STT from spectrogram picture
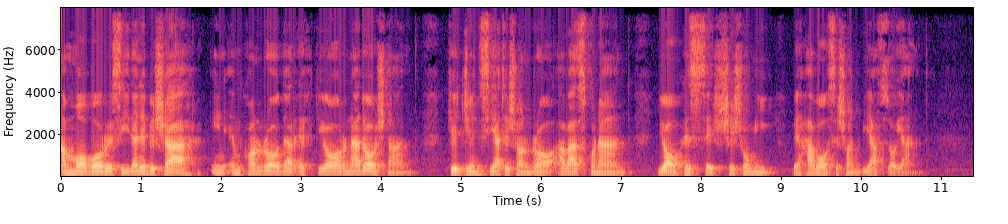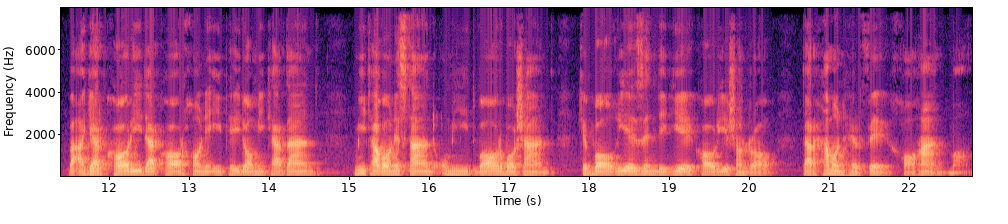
اما با رسیدن به شهر این امکان را در اختیار نداشتند که جنسیتشان را عوض کنند یا حس ششمی به حواسشان بیافزایند و اگر کاری در کارخانه ای پیدا می کردند می توانستند امیدوار باشند که باقی زندگی کاریشان را در همان حرفه خواهند ماند.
